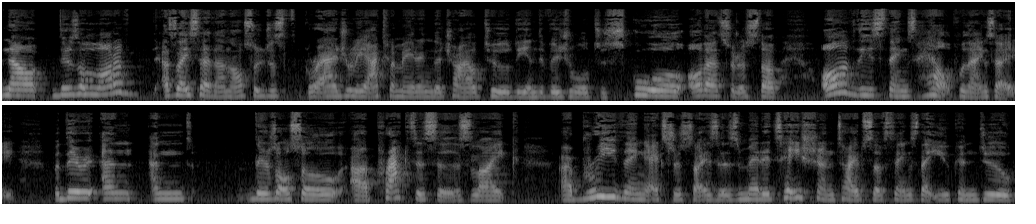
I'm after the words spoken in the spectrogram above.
Now, there's a lot of, as I said, and also just gradually acclimating the child to the individual, to school, all that sort of stuff. All of these things help with anxiety. But there, and, and there's also uh, practices like uh, breathing exercises, meditation types of things that you can do.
